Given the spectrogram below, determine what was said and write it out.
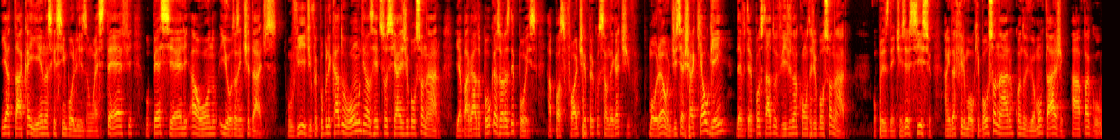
e ataca hienas que simbolizam o STF, o PSL, a ONU e outras entidades. O vídeo foi publicado ontem nas redes sociais de Bolsonaro e apagado poucas horas depois, após forte repercussão negativa. Mourão disse achar que alguém deve ter postado o vídeo na conta de Bolsonaro. O presidente em exercício ainda afirmou que Bolsonaro, quando viu a montagem, a apagou.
